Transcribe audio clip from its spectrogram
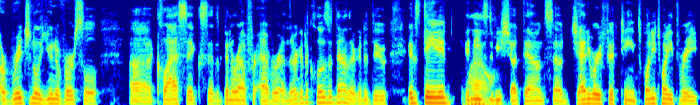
original Universal uh, classics that have been around forever, and they're going to close it down. They're going to do it's dated, it wow. needs to be shut down. So, January 15, 2023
